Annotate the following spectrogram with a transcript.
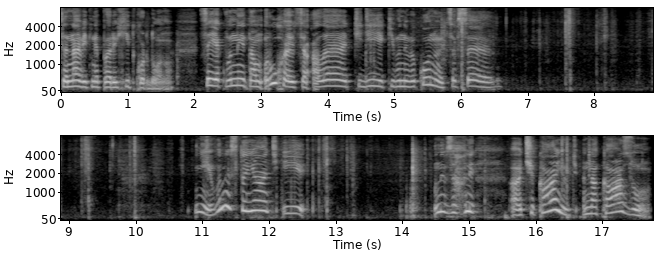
Це навіть не перехід кордону. Це як вони там рухаються, але ті дії, які вони виконують, це все. Ні, вони стоять і вони взагалі чекають наказу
